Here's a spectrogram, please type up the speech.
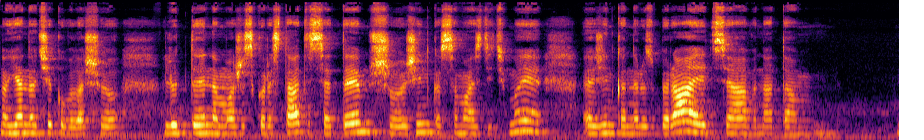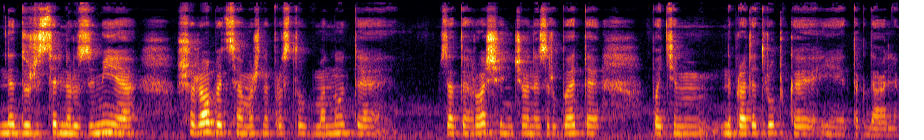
ну, я не очікувала, що людина може скористатися тим, що жінка сама з дітьми, е, жінка не розбирається, вона там не дуже сильно розуміє, що робиться, можна просто обманути, взяти гроші, нічого не зробити, потім не брати трубки і так далі.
